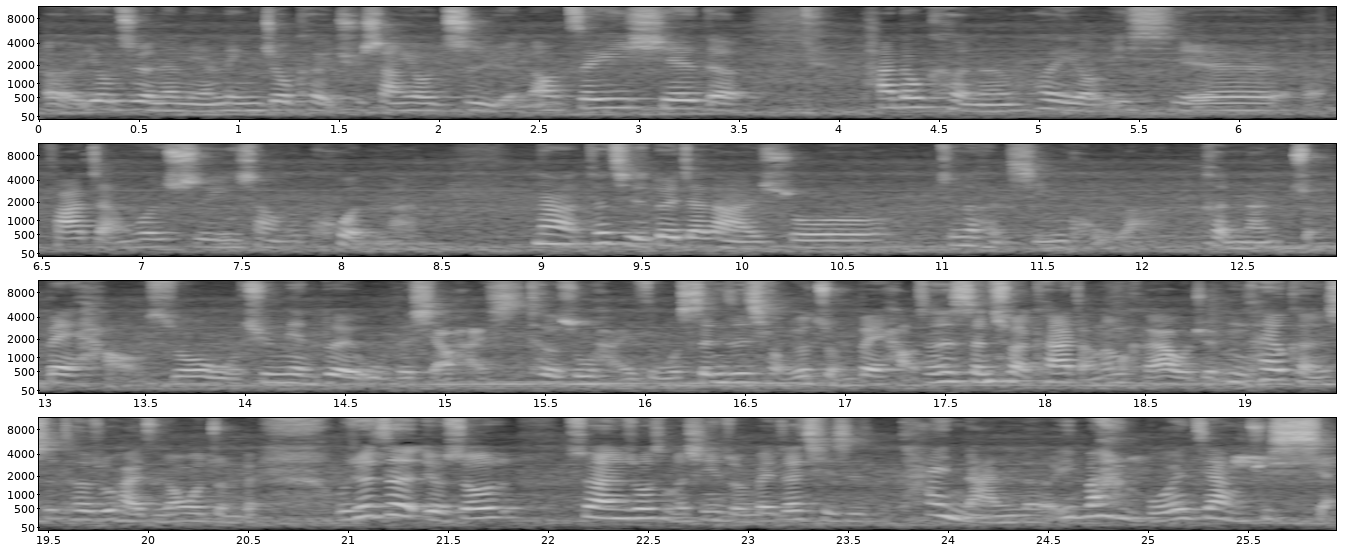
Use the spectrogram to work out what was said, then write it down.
呃，幼稚园的年龄就可以去上幼稚园，然后这一些的，他都可能会有一些呃发展或者适应上的困难。那这其实对家长来说真的很辛苦啦，很难准备好，说我去面对我的小孩是特殊孩子，我生之前我就准备好，甚至生出来看他长那么可爱，我觉得嗯，他有可能是特殊孩子，让我准备。我觉得这有时候虽然说什么心理准备，这其实太难了，一般不会这样去想。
